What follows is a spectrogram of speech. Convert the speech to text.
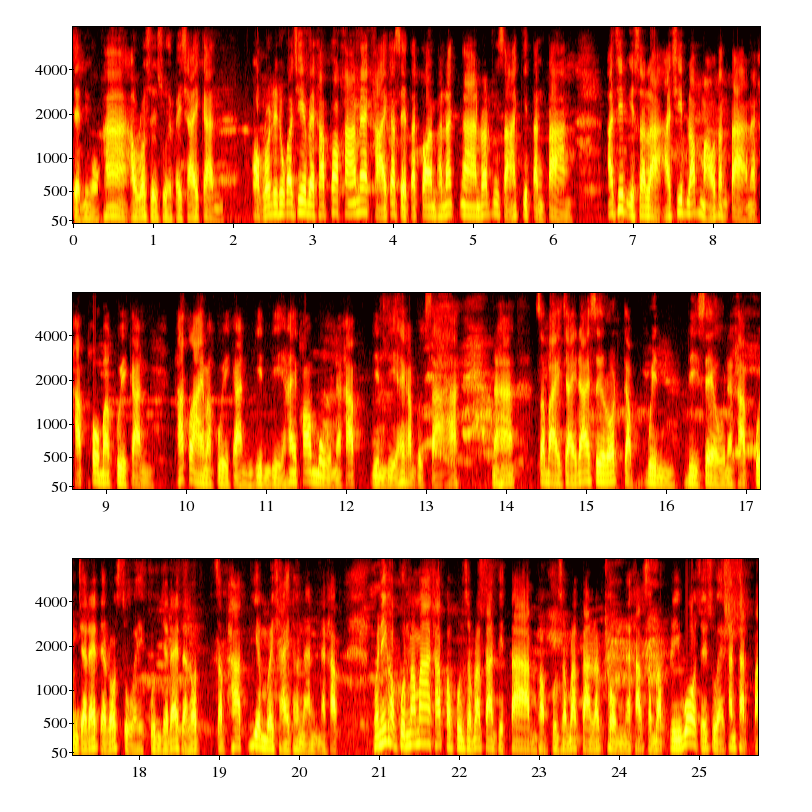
7165 เอารถสวยๆ ไปใช้กัน ออกรถได้ทุกอาชีพเลยครับพ่อค้าแม่ขายเกษตรกรพนักงานรัฐวิสาหกิจต่างๆ อาชีพอิสระอาชีพรับเหมาต่างๆนะครับโทรมาคุยกันทักไลน์มาคุยกัน ยินดีให้ข้อมูลนะครับ ยินดีให้คำปรึกษานะฮะสบายใจได้ซื้อรถกับวินดีเซลนะครับ คุณจะได้แต่รถสวย คุณจะได้แต่รถสภาพเยี่ยมไว้ใช้เท่านั้นนะครับ วันนี้ขอบคุณมาก ๆ ครับ ขอบคุณสำหรับการติดตาม ขอบคุณสำหรับการรับชมนะครับสำหรับรีโวสวย ๆ คันถัดไป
